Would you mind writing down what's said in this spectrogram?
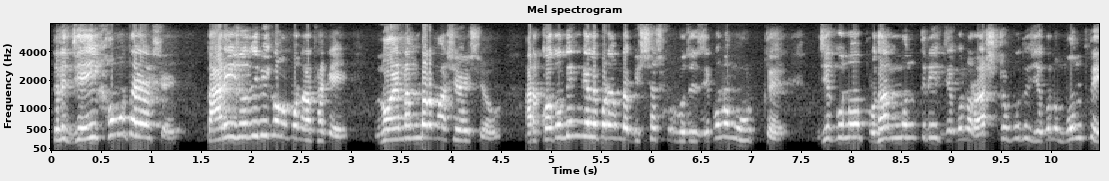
তাহলে যেই ক্ষমতায় আসে, তারই যদি বিকল্প না থাকে, নয় নাম্বার মাসে এসেও আর কতদিন গেলে পরে আমরা বিশ্বাস করব যে যে কোনো মুহূর্তে যে কোনো প্রধানমন্ত্রী যে কোনো রাষ্ট্রপতি যে কোনো মন্ত্রী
